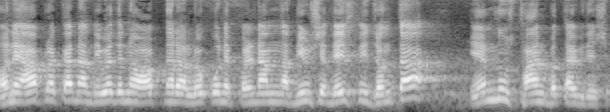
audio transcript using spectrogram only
અને આ પ્રકારના નિવેદનો આપનારા લોકોને પરિણામના દિવસે દેશની જનતા એમનું સ્થાન બતાવી દેશે.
